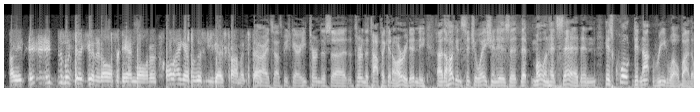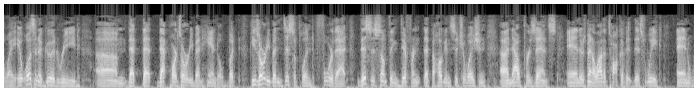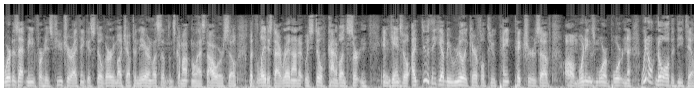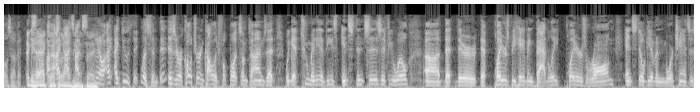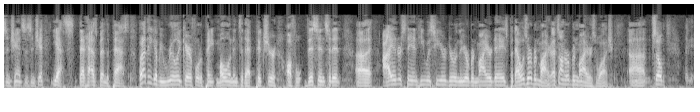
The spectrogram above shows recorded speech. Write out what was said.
I mean, it, it didn't look very good at all for Dan Mullen. I'll hang up and listen to you guys' comments. Thanks. All right, South Beach Gary. He turned this uh, turned the topic in a hurry, didn't he? Uh, the Huggins situation is that, that Mullen had said, and his quote did not read well, by the way. It wasn't a good read. Um, that that that part's already been handled, but he's already been disciplined for that. This is something different that the Huggins situation uh, now presents, and there's been a lot of talk of it this week. And where does that mean for his future? I think is still very much up in the air unless something's come out in the last hour or so. But the latest I read on it was still kind of uncertain in Gainesville. I do think you have to be really careful to paint pictures of, oh, winning's more important. We don't know all the details of it. Exactly. You know, That's I, what I, I was going to say. You know, I, I do think, listen, is there a culture in college football at sometimes that we get too many of these instances, if you will, uh, that they're, that players behaving badly, players wrong, and still given more chances and chances and chances? Yes, that has been been the past. But I think you got to be really careful to paint Mullen into that picture off this incident. Uh, I understand he was here during the Urban Meyer days, but that was Urban Meyer. That's on Urban Meyer's watch. Uh, so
